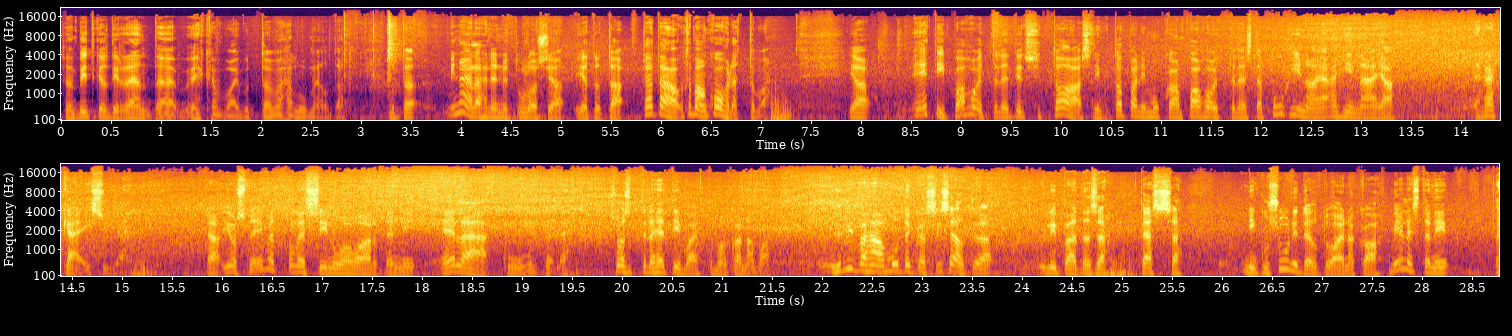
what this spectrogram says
Se on pitkälti räntää, ehkä vaikuttaa vähän lumelta. Mutta minä lähden nyt ulos ja, ja tota, tätä, tämä on kohdattava. Ja heti pahoittelen tietysti taas, niin kuin tapani mukaan pahoittelen sitä puhinaa ja ähinää ja räkäisyjä. Ja jos ne eivät ole sinua varten, niin elää kuuntele. Suosittelen heti vaihtamaan kanavaa hyvin vähän on muutenkaan sisältöä ylipäätänsä tässä niin kuin suunniteltu ainakaan. Mielestäni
